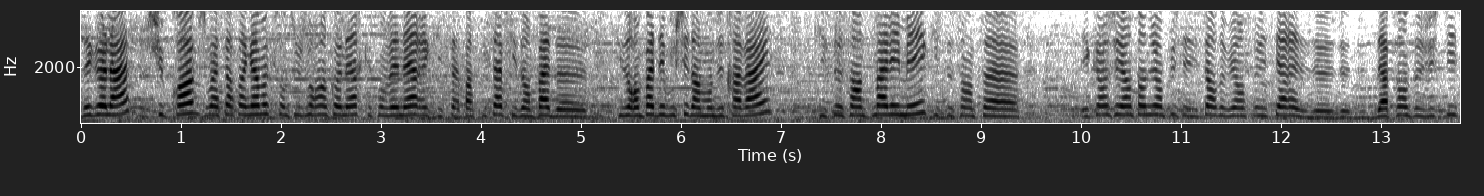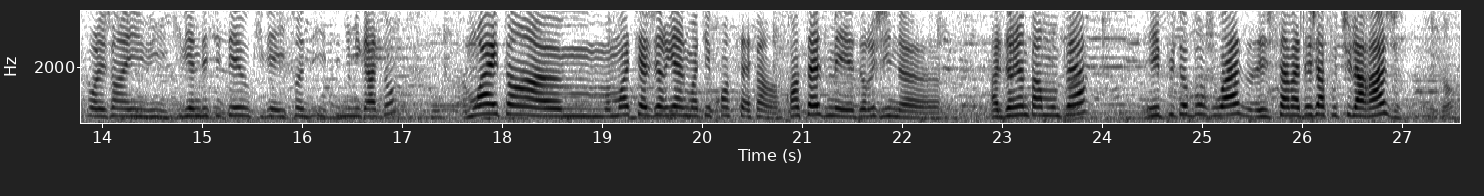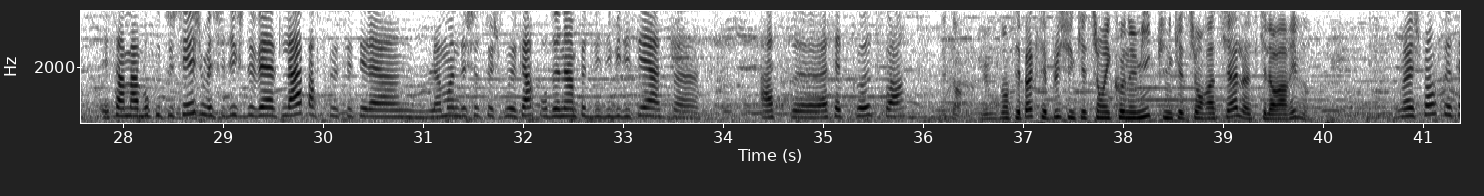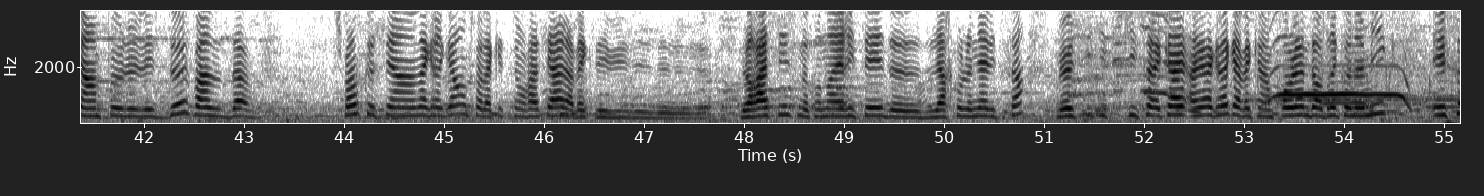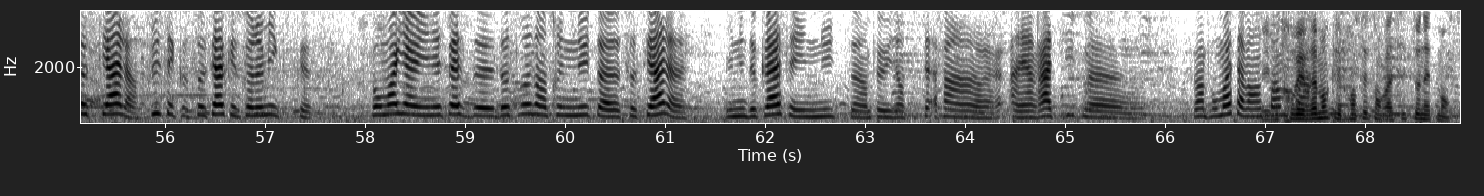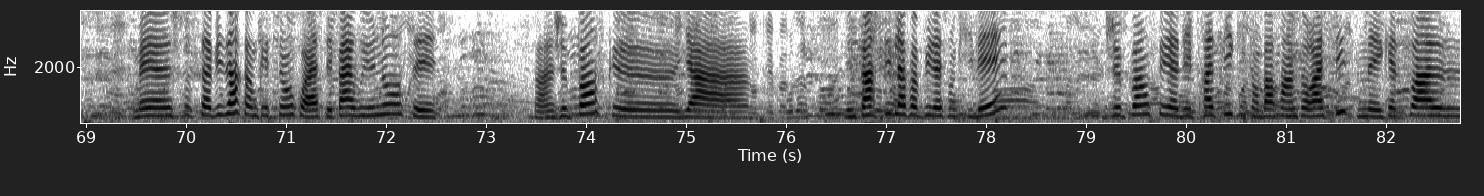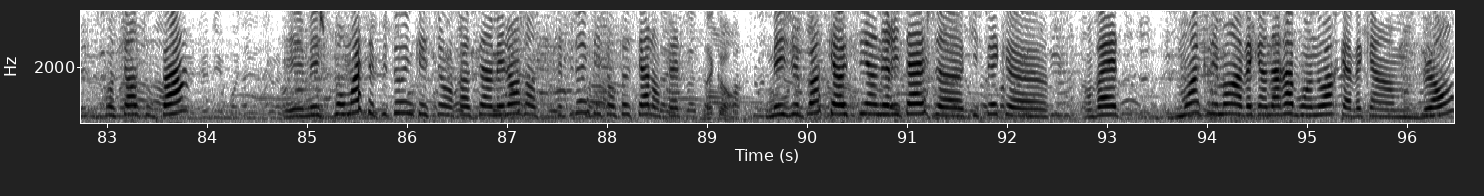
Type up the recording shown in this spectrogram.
dégueulasse. Je suis prof, je vois certains gamins qui sont toujours en colère, qui sont vénères et qui, parce qu'ils savent qu'ils n'auront pas, de, pas débouché dans le monde du travail, qui se sentent mal aimés, qui se sentent. Euh, et quand j'ai entendu en plus ces histoires de violence policière et d'absence de, justice pour les gens qui viennent des cités ou qui ils sont issus d'immigration, moi étant euh, moitié algérienne, moitié française, enfin française mais d'origine euh, algérienne par mon père, et plutôt bourgeoise, ça m'a déjà foutu la rage. Et ça m'a beaucoup touchée. Je me suis dit que je devais être là parce que c'était la, moindre des choses que je pouvais faire pour donner un peu de visibilité à, à, cette cause. Quoi. Mais vous ne pensez pas que c'est plus une question économique qu'une question raciale, ce qui leur arrive Moi, Je pense que c'est un peu les deux. Enfin, je pense que c'est un agrégat entre la question raciale avec le, racisme qu'on a hérité de, l'ère coloniale et tout ça, mais aussi qui, s'agrègue avec un problème d'ordre économique et social, plus social qu'économique. Parce que pour moi, il y a une espèce d'osmose entre une lutte euh, sociale, une lutte de classe et une lutte un peu identitaire, enfin un racisme. Euh, enfin, pour moi, ça va ensemble. vous trouvez vraiment que les Français sont racistes honnêtement Mais euh, je trouve ça bizarre comme question, quoi. C'est pas oui ou non, c'est je pense qu'il y a une partie de la population qui l'est. Je pense qu'il y a des pratiques qui sont parfois un peu racistes, mais qu'elles soient conscientes ou pas. mais pour moi, c'est plutôt une question, enfin c'est un mélange, c'est plutôt une question sociale en fait. D'accord. Mais je pense qu'il y a aussi un héritage euh, qui fait qu'on va être moins clément avec un arabe ou un noir qu'avec un blanc.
